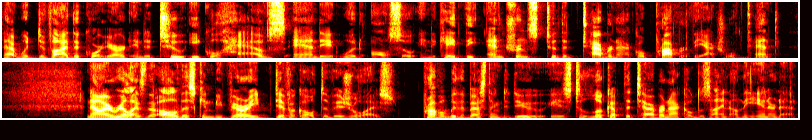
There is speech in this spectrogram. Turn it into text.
that would divide the courtyard into two equal halves, and it would also indicate the entrance to the tabernacle proper, the actual tent. Now, I realize that all of this can be very difficult to visualize. Probably the best thing to do is to look up the tabernacle design on the internet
